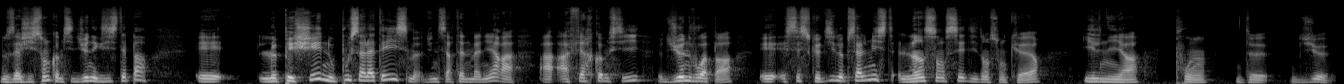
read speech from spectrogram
Nous agissons comme si Dieu n'existait pas. Et le péché nous pousse à l'athéisme, d'une certaine manière, à, faire comme si Dieu ne voit pas. Et c'est ce que dit le psalmiste. L'insensé dit dans son cœur, il n'y a point de Dieu.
